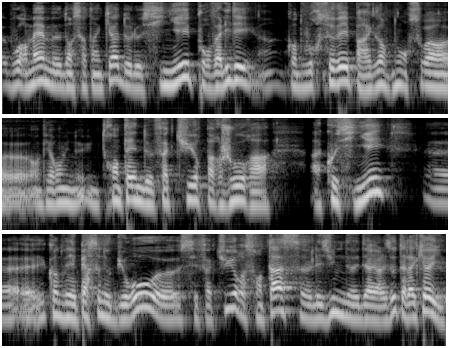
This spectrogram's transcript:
voire même dans certains cas de le signer pour valider. Hein. Quand vous recevez, par exemple, nous on reçoit euh, environ une, trentaine de factures par jour à, à co-signer. Euh, quand vous n'avez personne au bureau, euh, ces factures s'entassent les unes derrière les autres à l'accueil.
